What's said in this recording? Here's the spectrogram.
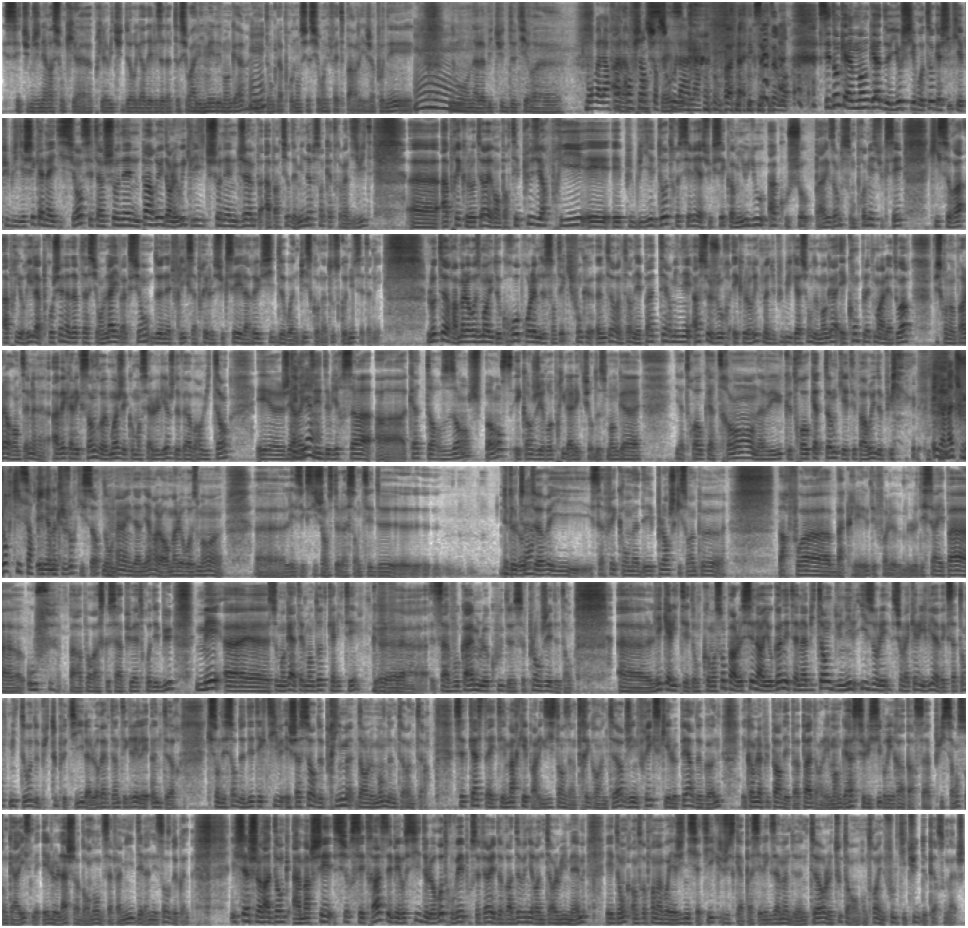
c'est une génération qui a pris l'habitude de regarder les adaptations animées des mangas, Mhm. et donc la prononciation est faite par les japonais. Et Mmh. Nous, on a l'habitude de dire. euh, Bon, on va leur faire confiance sur ce coup-là alors. voilà, exactement. C'est donc un manga de Yoshiro Togashi qui est publié chez Kana Edition. C'est un shonen paru dans le Weekly Shonen Jump à partir de 1998, euh, après que l'auteur ait remporté plusieurs prix et, et publié d'autres séries à succès comme Yu Yu Hakusho, par exemple, son premier succès, qui sera a priori la prochaine adaptation live-action de Netflix après le succès et la réussite de One Piece qu'on a tous connu cette année. L'auteur a malheureusement eu de gros problèmes de santé qui font que Hunter Hunter n'est pas terminé à ce jour et que le rythme de publication de manga est complètement aléatoire, puisqu'on en parlait en antenne euh, avec Alexandre. Moi, j'ai commencé à le lire, je devais avoir 8 ans, et euh, j'ai arrêté bien. de lire ça à 14 ans, je pense, et quand j'ai repris la lecture de ce manga il y a 3 ou 4 ans, on avait eu que 3 ou 4 tomes qui étaient parus depuis. Et il y en a toujours qui sortent. Et il y en a toujours qui sortent, dont Mm. un l'année dernière. Alors malheureusement, euh, euh, les exigences de la santé de, De de l'auteur. ça fait qu'on a des planches qui sont un peu euh, parfois bâclées. Des fois, le, le dessin est pas euh, ouf par rapport à ce que ça a pu être au début. Mais euh, ce manga a tellement d'autres qualités que euh, ça vaut quand même le coup de se plonger dedans. Les qualités. Donc commençons par le scénario. Gon est un habitant d'une île isolée sur laquelle il vit avec sa tante Mito depuis tout petit. Il a le rêve d'intégrer les Hunters, qui sont des sortes de détectives et chasseurs de primes dans le monde d'Hunter Hunter. Cette caste a été marquée par l'existence d'un très grand hunter, Gene Fricks, qui est le père de Gon, et comme la plupart des papas dans les mangas, celui-ci brillera par sa puissance, son charisme et le lâche abandon de sa famille dès la naissance de Gon. Il cherchera donc à marcher sur ses traces, mais aussi de le retrouver. Pour ce faire, il devra devenir hunter lui-même, et donc entreprendre un voyage initiatique jusqu'à passer l'examen de hunter, le tout en rencontrant une foultitude de personnages.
